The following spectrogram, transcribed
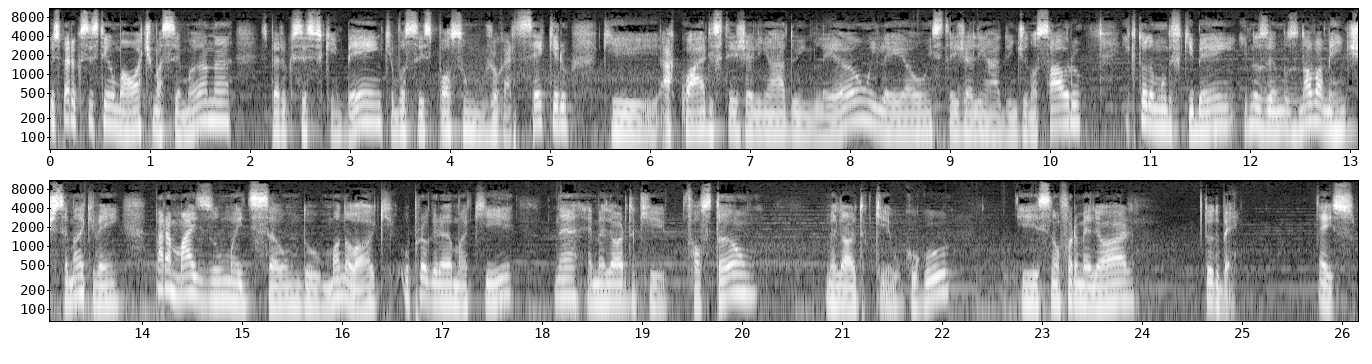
Eu espero que vocês tenham uma ótima semana, espero que vocês fiquem bem, que vocês possam jogar Sekiro, que Aquário esteja alinhado em Leão e Leão esteja alinhado em Dinossauro e que todo mundo fique bem e nos vemos novamente semana que vem para mais uma edição do Monologue, o programa que né, é melhor do que Faustão, melhor do que o Gugu e se não for melhor, tudo bem. É isso.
